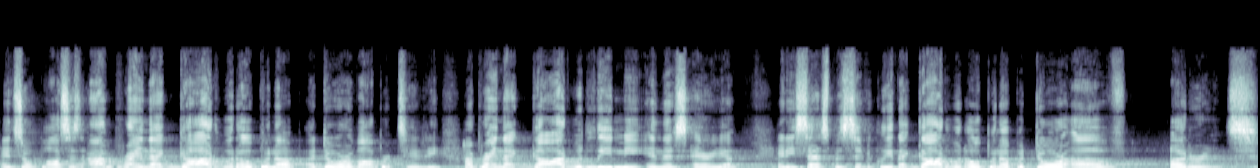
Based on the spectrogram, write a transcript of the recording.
And so Paul says, I'm praying that God would open up a door of opportunity. I'm praying that God would lead me in this area. And he says specifically that God would open up a door of utterance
